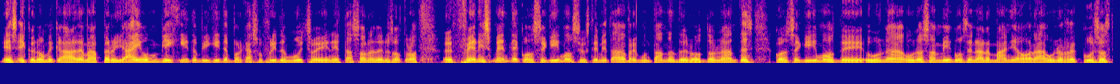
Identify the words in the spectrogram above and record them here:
Es económica además, pero ya hay un viejito, viejito, porque ha sufrido mucho en esta zona de nosotros. Eh, felizmente conseguimos, si usted me estaba preguntando de los donantes, conseguimos de una, unos amigos en Alemania ahora unos recursos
